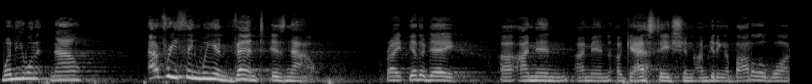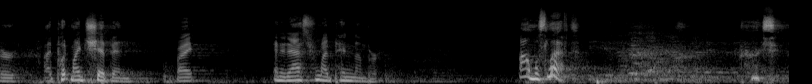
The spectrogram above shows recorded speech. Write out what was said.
When do you want it? Now. Everything we invent is now. Right? The other day, uh, I'm in I'm in a gas station. I'm getting a bottle of water. I put my chip in, right? And it asked for my PIN number. I almost left.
